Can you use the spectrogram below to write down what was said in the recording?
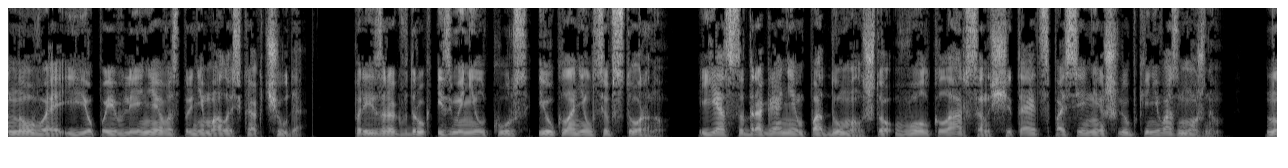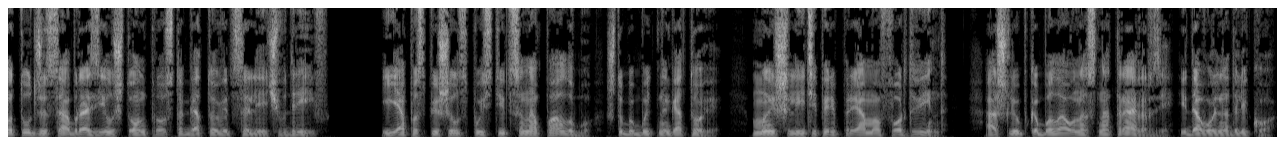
новое ее появление воспринималось как чудо. Призрак вдруг изменил курс и уклонился в сторону. Я с содроганием подумал, что Волк Ларсон считает спасение шлюпки невозможным, но тут же сообразил, что он просто готовится лечь в дрейф. Я поспешил спуститься на палубу, чтобы быть наготове. Мы шли теперь прямо в Форт Винд, а шлюпка была у нас на траверзе и довольно далеко.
